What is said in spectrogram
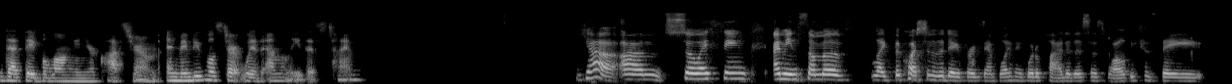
that they belong in your classroom? And maybe we'll start with Emily this time. Yeah, um, so I think, I mean, some of like the question of the day, for example, I think would apply to this as well because they,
